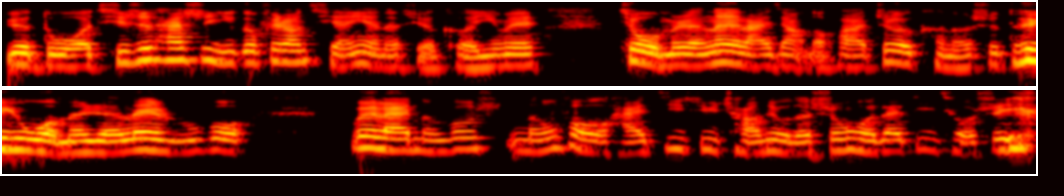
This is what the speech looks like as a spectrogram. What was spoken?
越多。其实它是一个非常前沿的学科，因为就我们人类来讲的话，这个可能是对于我们人类如果未来能够能否还继续长久的生活在地球，是一个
